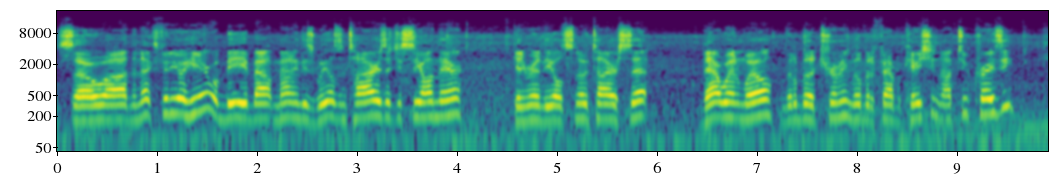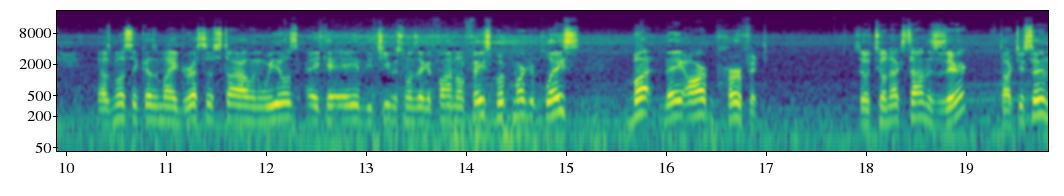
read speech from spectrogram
So uh, the next video here will be about mounting these wheels and tires that you see on there, getting rid of the old snow tire set. That went well. A little bit of trimming, a little bit of fabrication, not too crazy. That was mostly because of my aggressive style and wheels, aka the cheapest ones I could find on Facebook Marketplace, but they are perfect. So until next time, this is Eric. Talk to you soon.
